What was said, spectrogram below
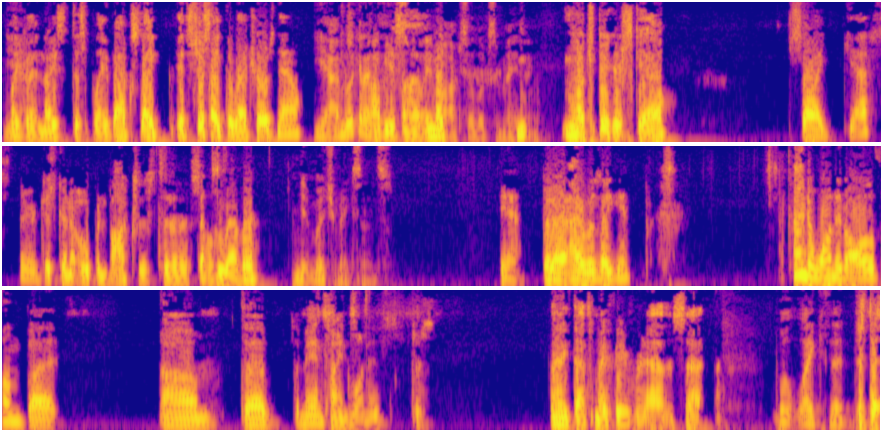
like yeah. a nice display box. Like it's just like the retros now, yeah. I'm looking at the obvious, uh, display mu- box. It looks amazing. much bigger scale. So I guess they're just gonna open boxes to sell whoever. Yeah, which makes sense. Yeah, but I, I was like, it, I kind of wanted all of them, but um, the the mankind one is just. I think that's my favorite out of the set. Well, like the, Just the,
